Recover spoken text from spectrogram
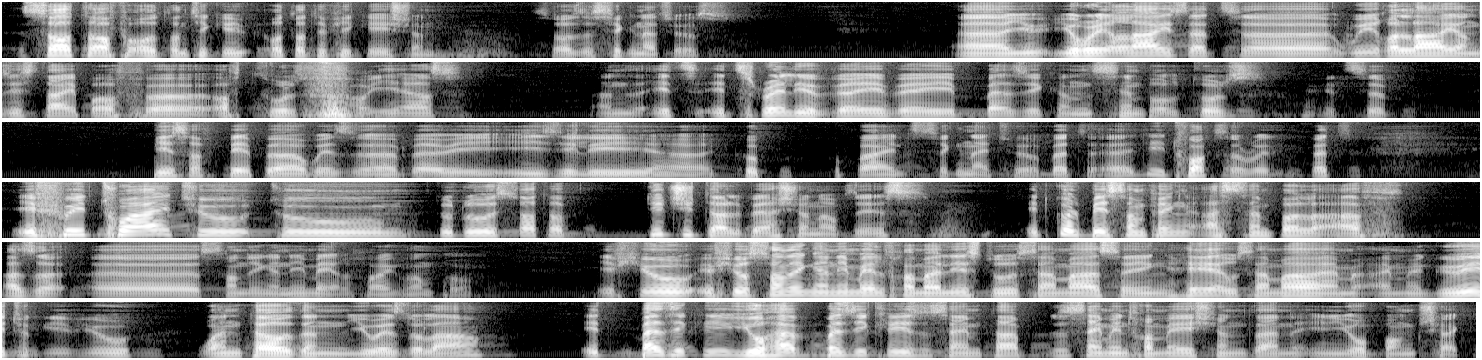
sort of authentic authentication, so the signatures. Uh, you, you, realize that uh, we rely on this type of, uh, of tools for years. And it's, it's really a very, very basic and simple tools. It's a piece of paper with a very easily copied signature, but it works already. But if we try to, to, to do a sort of digital version of this, it could be something as simple as, as a, uh, sending an email, for example. If, you, if you're sending an email from Alice to Osama saying, hey, Osama, I'm, I'm agree to give you 1,000 US dollar, it basically, you have basically the same type, the same information than in your bank check.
